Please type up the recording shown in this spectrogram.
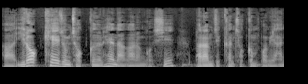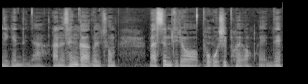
아, 이렇게 좀 접근을 해 나가는 것이 바람직한 접근법이 아니겠느냐라는 생각을 좀 말씀드려 보고 싶어요. 근데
